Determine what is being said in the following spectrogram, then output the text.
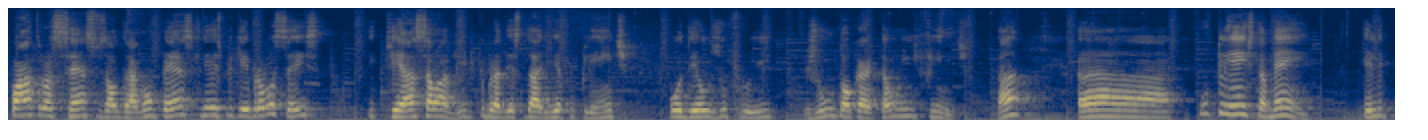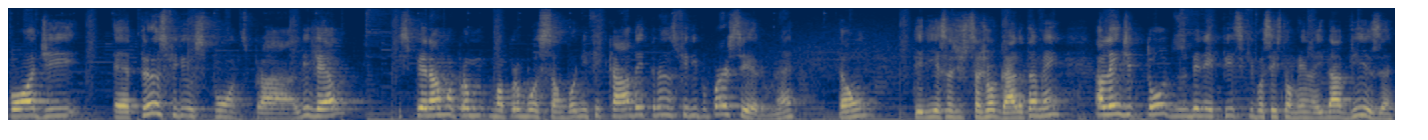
Quatro acessos ao Dragon Pass, que nem eu expliquei para vocês, e que é a sala VIP que o Bradesco daria para o cliente poder usufruir junto ao cartão Infinity. Tá? Ah, o cliente também ele pode é, transferir os pontos para Livelo, esperar uma, uma promoção bonificada e transferir para o parceiro. Né? Então, teria essa, essa jogada também, além de todos os benefícios que vocês estão vendo aí da Visa,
